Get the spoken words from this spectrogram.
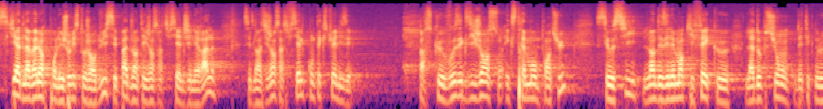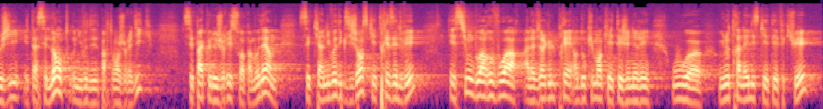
Ce qui a de la valeur pour les juristes aujourd'hui, ce n'est pas de l'intelligence artificielle générale, c'est de l'intelligence artificielle contextualisée parce que vos exigences sont extrêmement pointues. C'est aussi l'un des éléments qui fait que l'adoption des technologies est assez lente au niveau des départements juridiques. Ce n'est pas que les juristes ne soient pas modernes, c'est qu'il y a un niveau d'exigence qui est très élevé. Et si on doit revoir à la virgule près un document qui a été généré ou euh, une autre analyse qui a été effectuée,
